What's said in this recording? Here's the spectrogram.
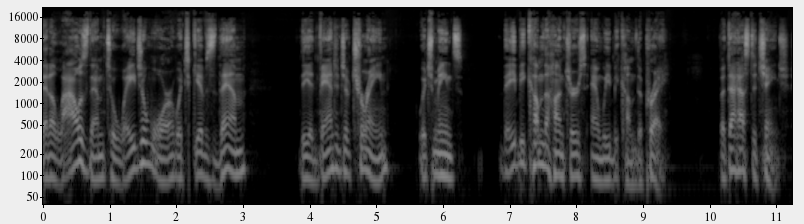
that allows them to wage a war, which gives them the advantage of terrain, which means they become the hunters and we become the prey. But that has to change.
